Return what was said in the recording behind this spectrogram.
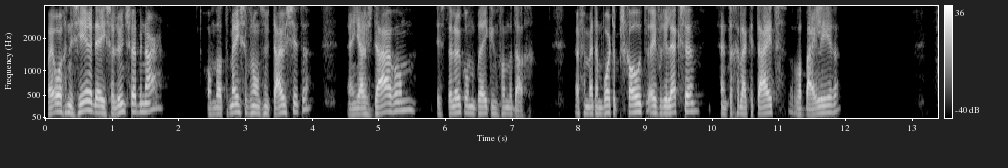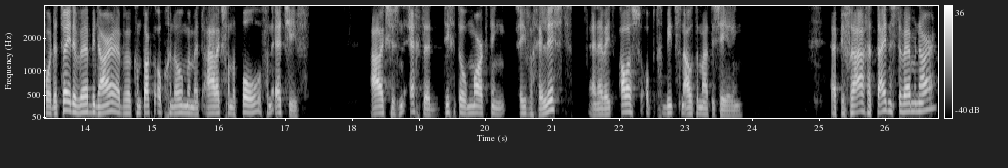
Wij organiseren deze lunchwebinar omdat de meesten van ons nu thuis zitten en juist daarom is een leuke onderbreking van de dag. Even met een bord op schoot, even relaxen en tegelijkertijd wat bijleren. Voor de tweede webinar hebben we contact opgenomen met Alex van der Pol van AdChief. Alex is een echte digital marketing evangelist en hij weet alles op het gebied van automatisering. Heb je vragen tijdens de webinar?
